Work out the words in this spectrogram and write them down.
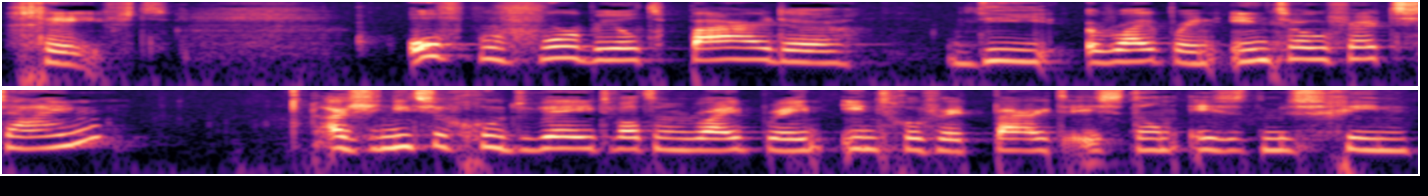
geeft. Of bijvoorbeeld paarden die right brain introvert zijn. Als je niet zo goed weet wat een right brain introvert paard is, dan is het misschien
